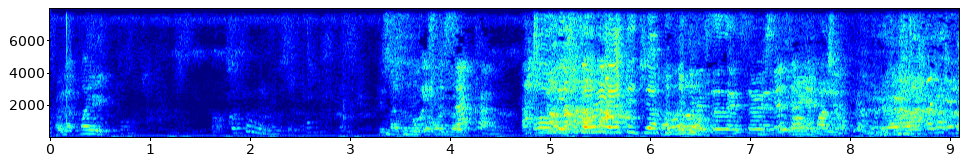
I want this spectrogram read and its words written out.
Wala pa eh. Who is the second? Oh, history ate Jo. Sorry, sorry, sorry.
